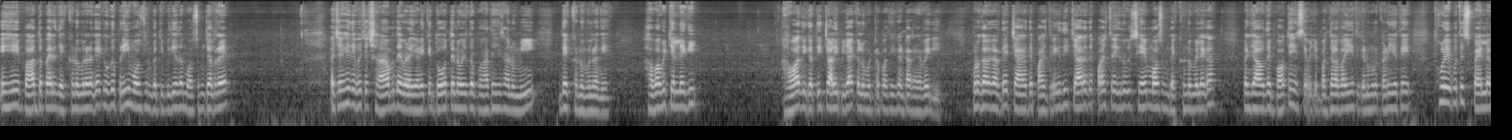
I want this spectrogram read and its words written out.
ਇਹ ਬਾਅਦ ਦੁਪਹਿਰੇ ਦੇਖਣ ਨੂੰ ਮਿਲਣਗੇ ਕਿਉਂਕਿ ਪ੍ਰੀ ਮੌਨਸੂਨ ਗਤੀਵਿਧੀਆਂ ਦਾ ਮੌਸਮ ਚੱਲ ਰਿਹਾ ਹੈ। ਅਜਿਹੇ ਦੇ ਵਿੱਚ ਸ਼ਾਮ ਦੇ ਵੇਲੇ ਯਾਨੀ ਕਿ 2-3 ਵਜੇ ਤੋਂ ਬਾਅਦ ਹੀ ਸਾਨੂੰ ਮੀਂਹ ਦੇਖਣ ਨੂੰ ਮਿਲਣਗੇ। ਹਵਾ ਵੀ ਚੱਲੇਗੀ। ਹਵਾ ਦੀ ਗਤੀ 40-50 ਕਿਲੋਮੀਟਰ ਪ੍ਰਤੀ ਘੰਟਾ ਰਹੇਗੀ। ਹੁਣ ਗੱਲ ਕਰਦੇ ਹਾਂ 4 ਤੇ 5 ਤਰੀਕ ਦੀ। 4 ਤੇ 5 ਤਰੀਕ ਨੂੰ ਵੀ ਸੇਮ ਮੌਸਮ ਦੇਖਣ ਨੂੰ ਮਿਲੇਗਾ। ਪੰਜਾਬ ਦੇ ਬਹੁਤੇ ਹਿੱਸੇ ਵਿੱਚ ਬੱਦਲਬਾਈ ਅਤੇ ਕਿਣਮਣ ਕਣੀ ਅਤੇ ਥੋੜੇ ਬਹੁਤੇ ਸਪੈਲ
